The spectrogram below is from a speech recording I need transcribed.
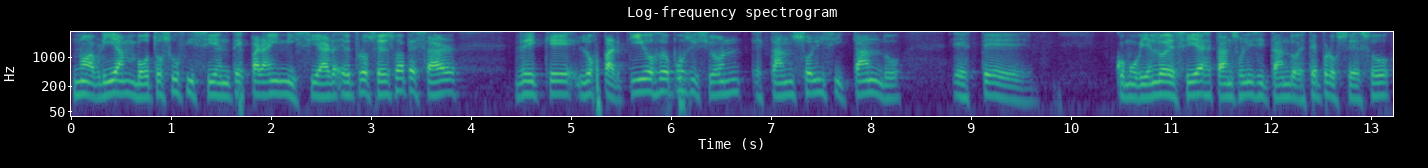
no habrían votos suficientes para iniciar el proceso a pesar de de que los partidos de oposición están solicitando este, como bien lo decía, están solicitando este proceso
